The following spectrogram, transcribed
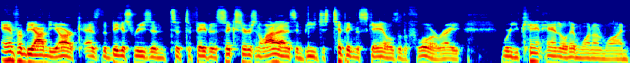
and from beyond the arc as the biggest reason to, to favor the Sixers. And a lot of that is Embiid just tipping the scales of the floor, right? Where you can't handle him one on one.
